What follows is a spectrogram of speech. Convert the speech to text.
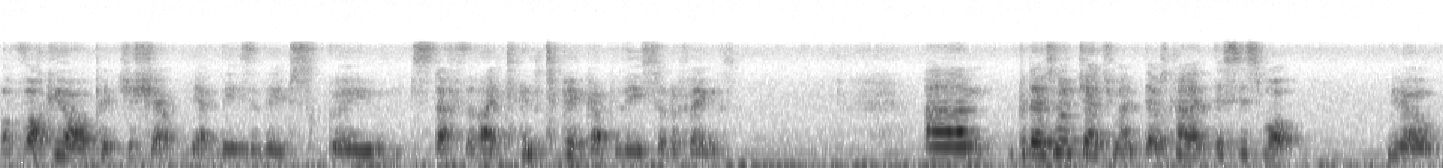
of Rocky Horror Picture Show. Yeah, these are the obscure stuff that I tend to pick up these sort of things. Um, but there was no judgment. There was kind of this is what you know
